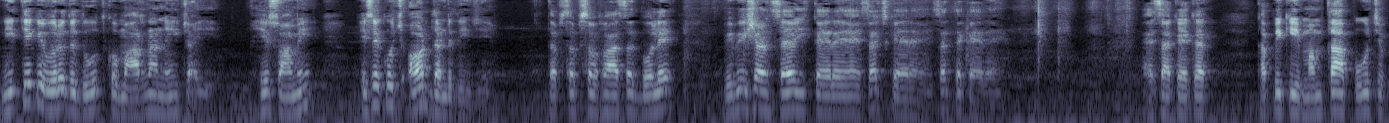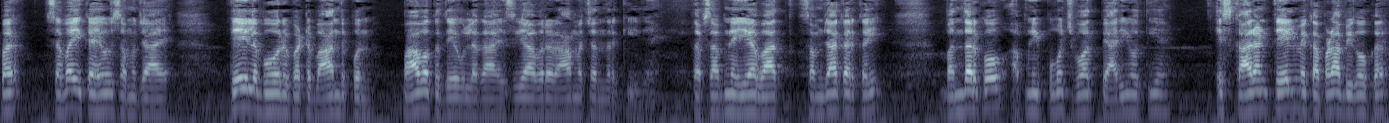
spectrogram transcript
नीति के विरुद्ध दूत को मारना नहीं चाहिए। हे स्वामी, इसे कुछ और दंड दीजिए। तब सब सफासद बोले, विभीषण सही कह रहे हैं, सच कह रहे हैं, सत्य कह रहे हैं। ऐसा कहकर कपि की ममता पूछ पर सबई कहो समझाए, तेल बोर बट बाँध पुन, पावक देव लगाए, सियावर रामचंद्र की जय। तब सबने यह बात समझा कर कही, बंदर को अपनी पूंछ बहुत प्यारी होती है। इस कारण तेल में कपड़ा भिगोकर,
